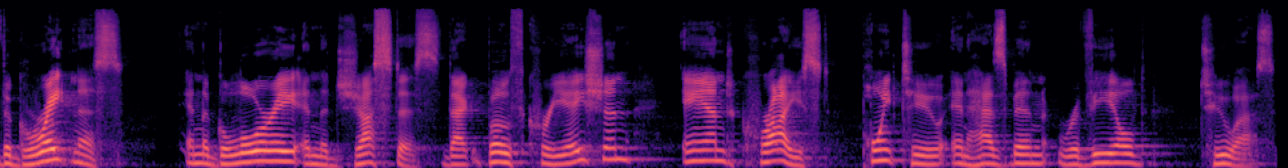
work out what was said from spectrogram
the greatness and the glory and the justice that both creation and Christ point to and has been revealed to us.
